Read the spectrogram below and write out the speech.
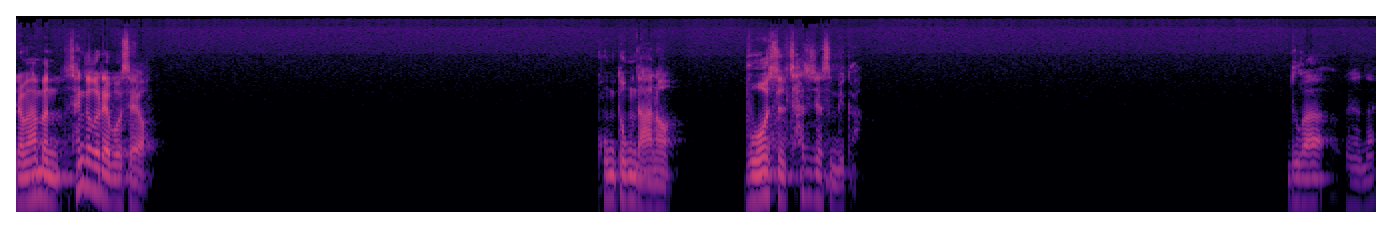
여러분 한번 생각을 해 보세요. 공통 단어 무엇을 찾으셨습니까? 누가 그러셨나요?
